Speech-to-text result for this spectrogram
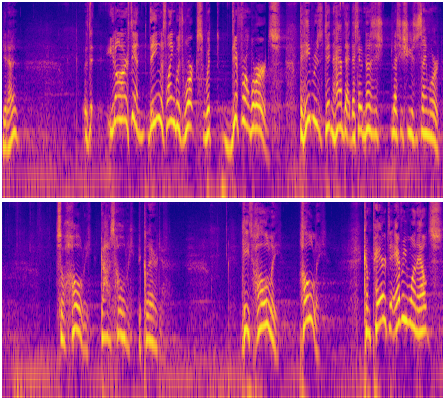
you know? You don't understand. The English language works with different words. The Hebrews didn't have that. They said, no, let's let's just use the same word. So, holy, God is holy, declarative. He's holy, holy. Compared to everyone else,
